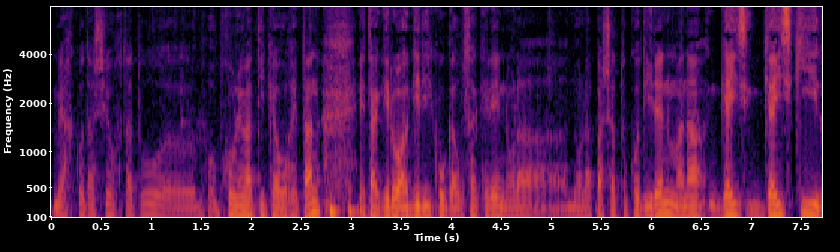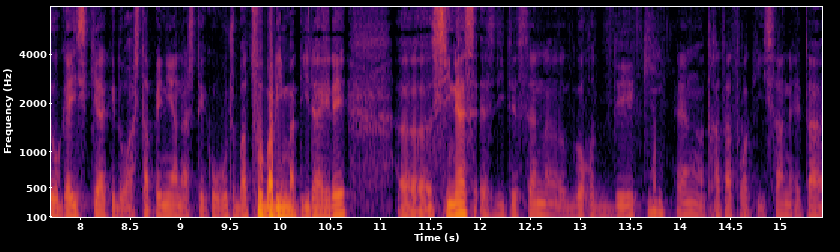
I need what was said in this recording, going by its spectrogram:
beharko da seortatu uh, problematika horretan, eta gero agiriko gauzak ere nola, nola pasatuko diren, mana gaiz, gaizki edo gaizkiak edo astapenean asteko gutx batzu barima dira ere, uh, zinez ez ditezen uh, gordeki eh, tratatuak izan eta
